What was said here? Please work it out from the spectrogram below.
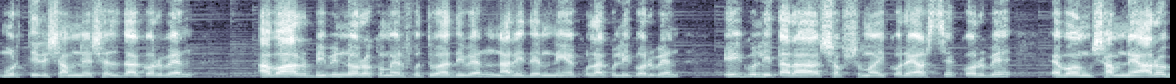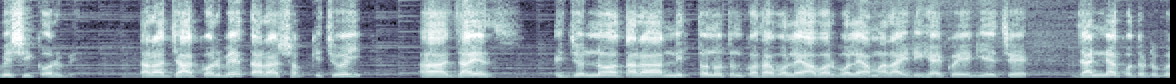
মূর্তির সামনে সেজদা করবেন, আবার বিভিন্ন রকমের ফতুয়া দিবেন, নারীদের নিয়ে কোলাকুলি করবেন। এইগুলি তারা সব সময় করে আসছে, করবে এবং সামনে আরও বেশি করবে। তারা যা করবে, তারা সব কিছুই জায়েজ। এই জন্য তারা নিত্য নতুন কথা বলে, আবার বলে, আমার আইডি হ্যাক হয়ে গিয়েছে। জানি না কতটুকু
